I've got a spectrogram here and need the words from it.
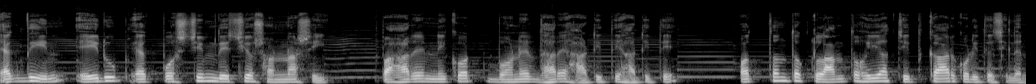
একদিন এইরূপ এক পশ্চিম দেশীয় সন্ন্যাসী পাহাড়ের নিকট বনের ধারে হাঁটিতে হাঁটিতে অত্যন্ত ক্লান্ত হইয়া চিৎকার করিতেছিলেন,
